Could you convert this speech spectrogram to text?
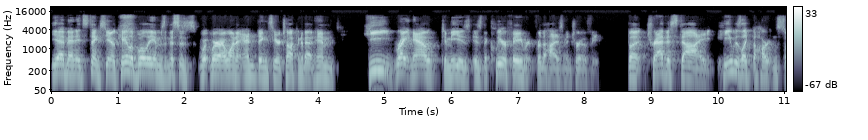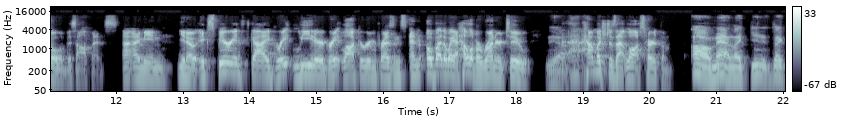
Yeah, man, it stinks. You know, Caleb Williams, and this is wh- where I want to end things here talking about him. He right now to me is is the clear favorite for the Heisman Trophy. But Travis Dye, he was like the heart and soul of this offense. I I mean, you know, experienced guy, great leader, great locker room presence, and oh, by the way, a hell of a runner too. Yeah. How much does that loss hurt them? Oh man, like you like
